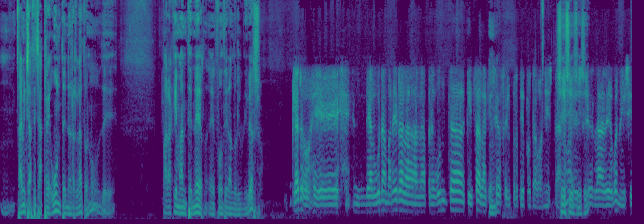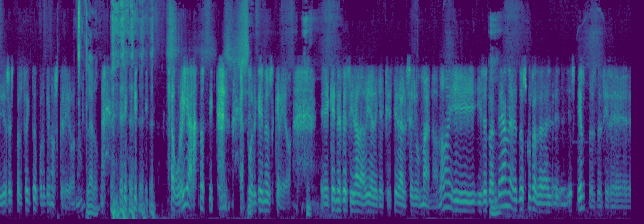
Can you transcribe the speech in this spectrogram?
mm, también se hace esa pregunta en el relato, ¿no? De ¿para qué mantener eh, funcionando el universo? Claro, eh, de alguna manera la, la, pregunta, quizá la que mm. se hace el propio protagonista, sí, sí, sí, la de, bueno, y si Dios es perfecto, ¿por qué nos creo? ¿no? Claro. se aburría, ¿por qué nos creo? Eh, ¿Qué necesidad había de que existiera el ser humano? ¿no? Y, y se plantean eh, dos cosas, eh, es cierto, es decir, eh,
